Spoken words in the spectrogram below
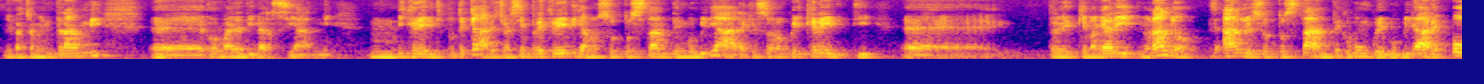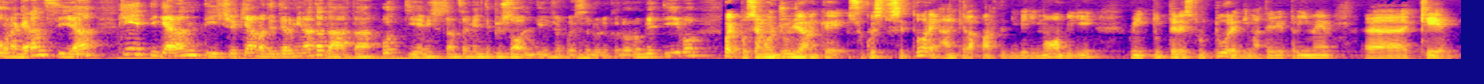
Li facciamo entrambi eh, ormai da diversi anni. Mm, I crediti ipotecari, cioè sempre crediti che hanno sottostante immobiliare, che sono quei crediti eh, che magari non hanno, hanno il sottostante comunque immobiliare o una garanzia che ti garantisce che a una determinata data ottieni sostanzialmente più soldi, cioè questo è l'unico loro obiettivo. Poi possiamo aggiungere anche su questo settore anche la parte di beni mobili, quindi tutte le strutture di materie prime eh, che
